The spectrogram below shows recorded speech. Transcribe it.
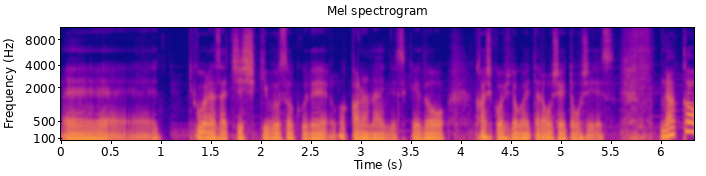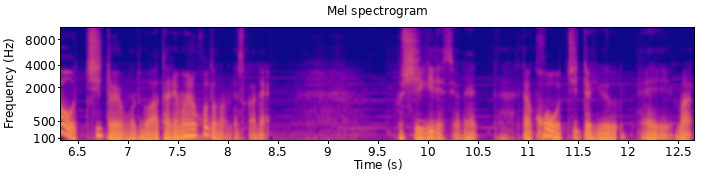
えー、ごめんなさい、知識不足でわからないんですけど、賢い人がいたら教えてほしいです。中を地と読むのは当たり前のことなんですかね。不思議ですよね。だ高知という、えー、まあ、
